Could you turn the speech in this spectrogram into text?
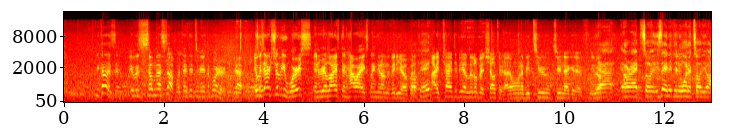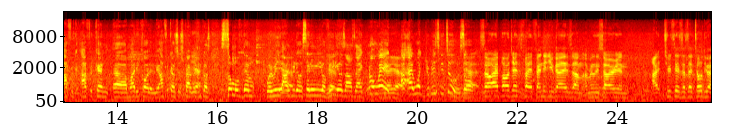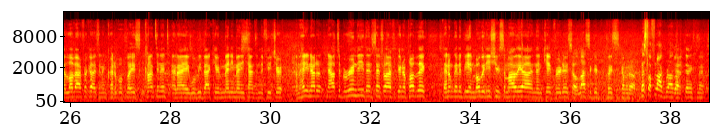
Because it, it was so messed up what they did to me at the border. Yeah. It was actually worse in real life than how I explained it on the video. But Okay. I tried to be a little bit sheltered. I don't want to be too too negative. You know? Yeah, all right. So, is there anything you want to tell your Afri- African, uh, what do you call it, your African subscribers? Yeah. Because some of them were really Yeah. angry. They were sending me your Yes. videos. I was like, no way. Yeah, yeah. I, I watched Drew Binsky too. So, yeah, so I apologize if I offended you guys. Um, I'm really sorry. And I, truth is, as I told you, I love Africa. It's an incredible place, continent, and I will be back here many, many times in the future. I'm heading out now to Burundi, then Central African Republic. Then I'm going to be in Mogadishu, Somalia, and then Cape Verde. So lots of good places coming up. best of luck, brother. Yeah, thanks, man.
